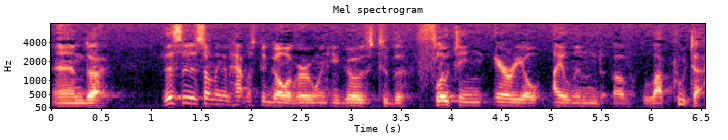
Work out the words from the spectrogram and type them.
And uh, this is something that happens to Gulliver when he goes to the floating aerial island of Laputa.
